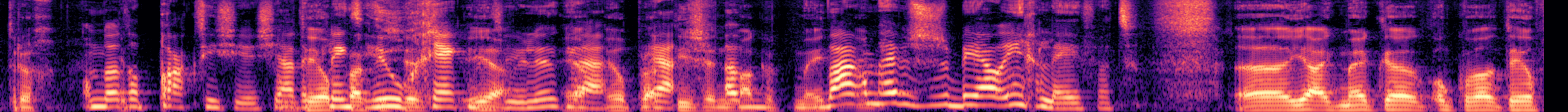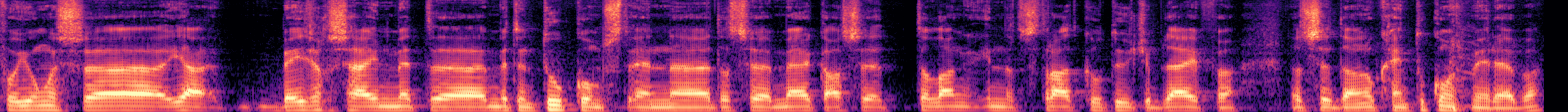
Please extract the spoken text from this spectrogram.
terug. Omdat dat praktisch is. Ja, dat heel klinkt heel is. gek Ja, natuurlijk. ja, heel praktisch en Maar makkelijk mee te Waarom hebben ze ze bij jou ingeleverd? Ja, ik merk ook wel dat heel veel jongens ja, bezig zijn met, met hun toekomst. En dat ze merken als ze te lang in dat straatcultuurtje blijven, dat ze dan ook geen toekomst meer hebben.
